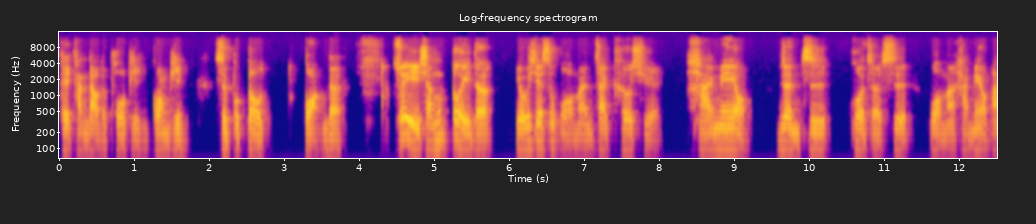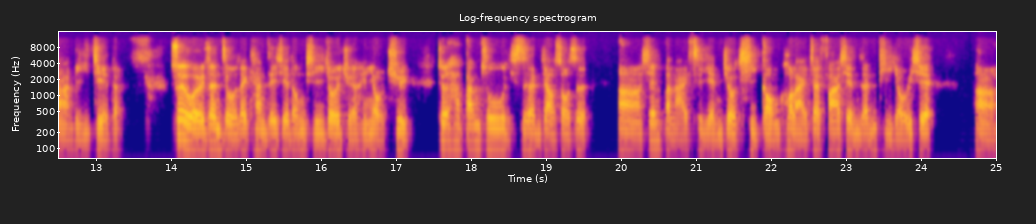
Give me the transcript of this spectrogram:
可以看到的波频、光频是不够广的，所以相对的有一些是我们在科学还没有认知，或者是。我们还没有办法理解的，所以我有一阵子我在看这些东西，就会觉得很有趣。就是他当初李思恒教授是啊，先本来是研究气功，后来再发现人体有一些啊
